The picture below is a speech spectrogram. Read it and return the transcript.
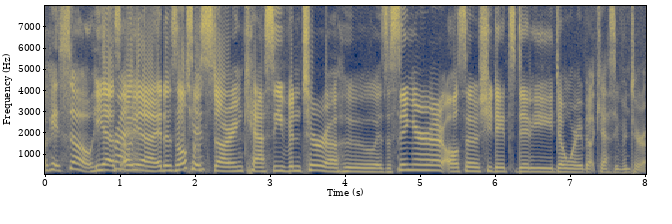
Okay, so Yes. Oh, yeah. It is also starring Cassie Ventura, who is a singer. Also, she dates Diddy. Don't worry about Cassie Ventura.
